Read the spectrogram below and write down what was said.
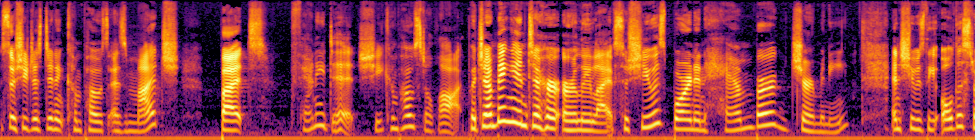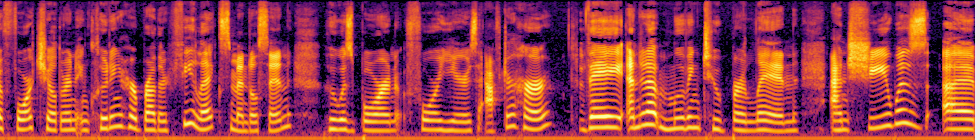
So she just didn't compose as much, but Fanny did. She composed a lot. But jumping into her early life, so she was born in Hamburg, Germany, and she was the oldest of four children, including her brother Felix Mendelssohn, who was born four years after her. They ended up moving to Berlin, and she was a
